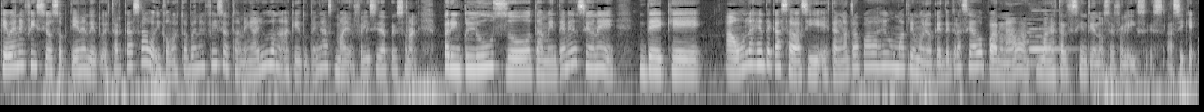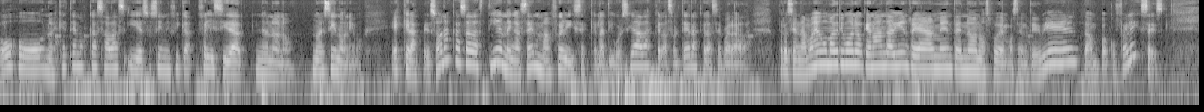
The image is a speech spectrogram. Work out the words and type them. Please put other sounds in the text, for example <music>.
qué beneficios obtienen de tu estar casado y cómo estos beneficios también ayudan a que tú tengas mayor felicidad personal. Pero incluso también te mencioné de que aún la gente casada, si están atrapadas en un matrimonio que es desgraciado, para nada van a estar sintiéndose felices. Así que ojo, no es que estemos casadas y eso significa felicidad. No, no, no, no es sinónimo es que las personas casadas tienden a ser más felices que las divorciadas, que las solteras, que las separadas. Pero si andamos en un matrimonio que no anda bien, realmente no nos podemos sentir bien, tampoco felices.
